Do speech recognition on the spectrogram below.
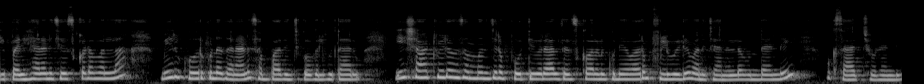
ఈ పరిహారాన్ని చేసుకోవడం వల్ల మీరు కోరుకున్న ధనాన్ని సంపాదించుకోగలుగుతారు. ఈ షార్ట్ వీడియోకి సంబంధించిన పూర్తి వివరాలు తెలుసుకోవాలనుకునేవారు ఫుల్ వీడియో మన ఛానల్లో ఉందండి. ఒకసారి చూడండి.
